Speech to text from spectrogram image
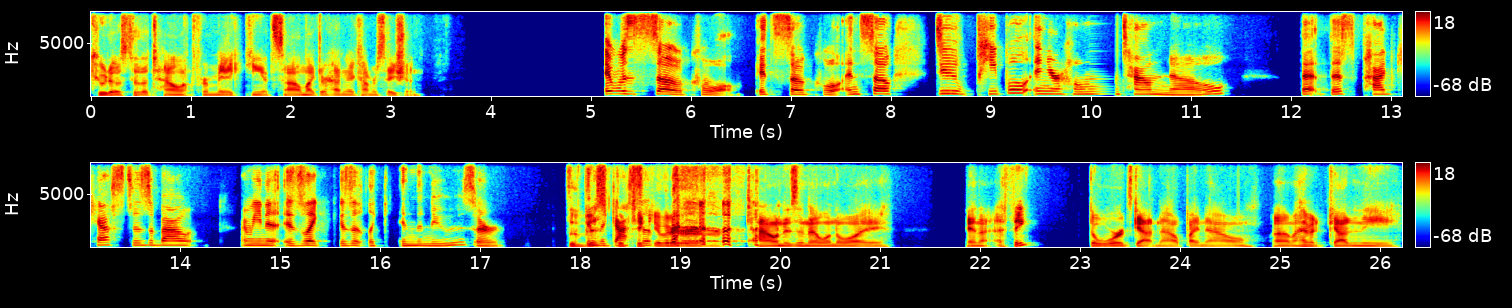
kudos to the talent for making it sound like they're having a conversation. It was so cool. It's so cool. And so, do people in your hometown know that this podcast is about? I mean, it is like, is it like in the news or So this particular town is in Illinois, and I, think the word's gotten out by now. Um, I haven't got any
